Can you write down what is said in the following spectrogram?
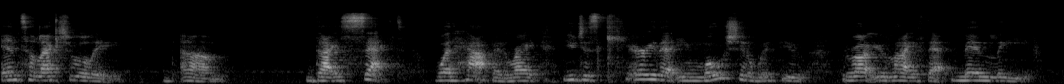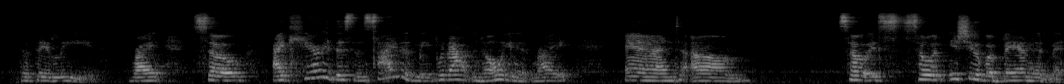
intellectually um, dissect what happened, right? You just carry that emotion with you throughout your life that men leave, that they leave, right? So I carried this inside of me without knowing it, right? And um, so it's so an issue of abandonment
